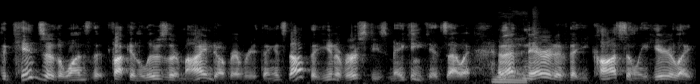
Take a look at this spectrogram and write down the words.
the kids are the ones that fucking lose their mind over everything. It's not the universities making kids that way. And that narrative that you constantly hear, like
